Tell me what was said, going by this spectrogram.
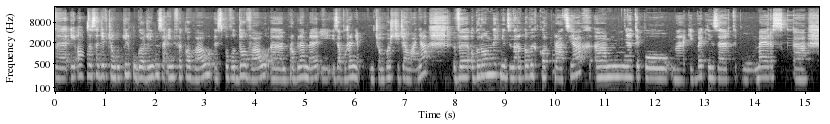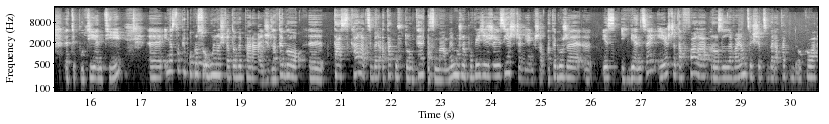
E, I on w zasadzie w ciągu kilku godzin zainfekował, e, spowodował e, problemy i, i zaburzenie ciągłości działania w ogromnych międzynarodowych korporacjach typu Reckitt Beckinser, typu Maersk, e, typu TNT E, i nastąpił po prostu ogólnoświatowy paraliż. Dlatego e, ta skala cyberataków, którą teraz mamy, można powiedzieć, że jest jeszcze większa, dlatego że e, jest ich więcej i jeszcze ta fala rozlewających się cyberataków dookoła,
